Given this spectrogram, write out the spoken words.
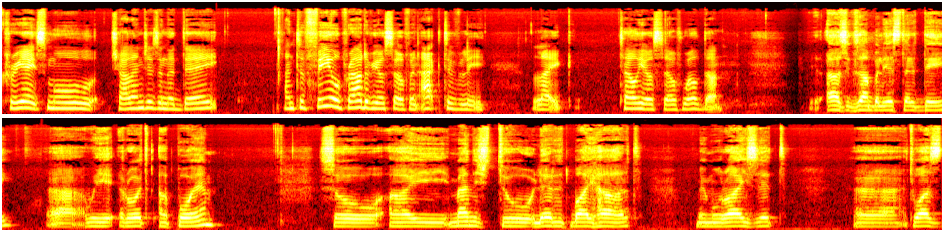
create small challenges in the day and to feel proud of yourself and actively like tell yourself well done as example yesterday uh, we wrote a poem so i managed to learn it by heart memorize it uh, it was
